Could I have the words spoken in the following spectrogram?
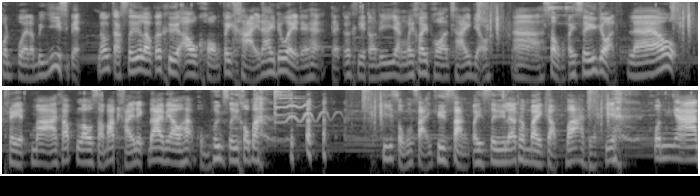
คนป่วยเรามี 21 นอกจากซื้อเราก็คือเอาของไปขายได้ด้วยนะฮะ แต่ก็คือตอนนี้ยังไม่ค่อยพอใช้เดี๋ยว อ่า ส่งไปซื้อก่อน แล้วเทรดมาครับ เราสามารถขายเหล็กได้ไม่เอาฮะ ผมเพิ่งซื้อเขามา ที่สงสัยคือสั่งไปซื้อแล้วทำไมกลับบ้านแบบเนี้ยคนงาน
